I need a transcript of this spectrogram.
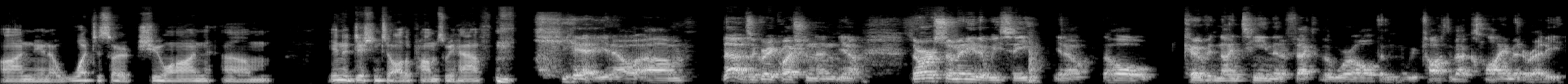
on you know what to sort of chew on? Um, in addition to all the problems we have? yeah, you know, um, that's a great question. And, you know, there are so many that we see, you know, the whole COVID 19 that affected the world. And we've talked about climate already,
